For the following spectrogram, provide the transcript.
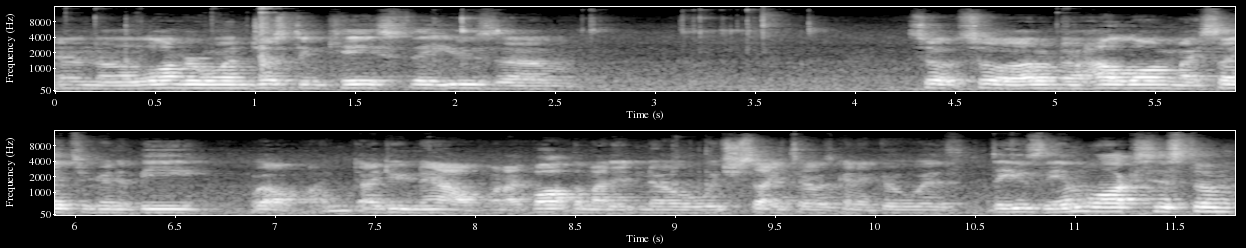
and a longer one just in case they use um, so, so I don't know how long my sights are going to be. Well, I, I, do now. When I bought them, I didn't know which sights I was going to go with. They use the M-LOK system,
